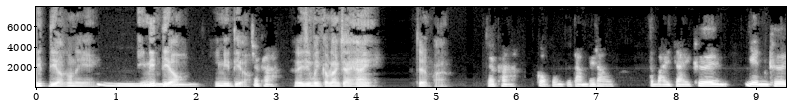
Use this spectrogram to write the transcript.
นิดเดียวเท่านั้นเองมอีกนิดเดียว อีกนิดเดียวเจ้าค่ะอันนี้จึงเป็นกำลังใจให้เจริญพรเจ้าค่ะก็คงจะทำให้เราสบายใจขึ้น เย็นขึ้น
